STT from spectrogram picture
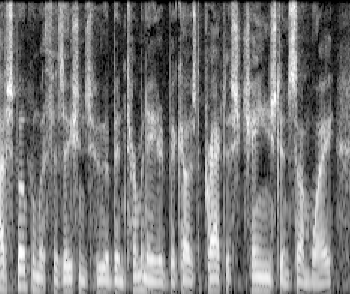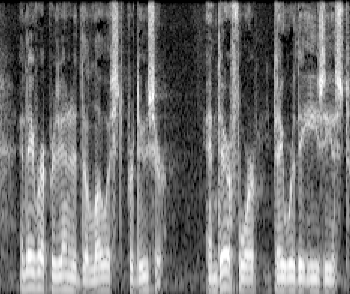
I've spoken with physicians who have been terminated because the practice changed in some way, and they represented the lowest producer, and therefore they were the easiest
